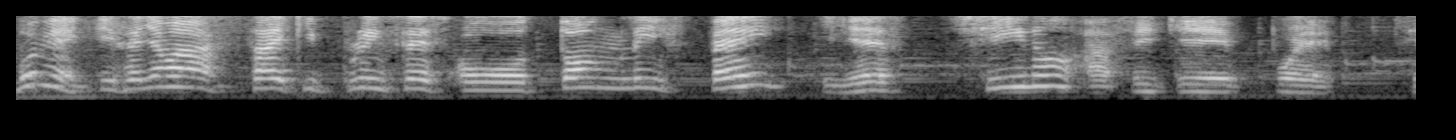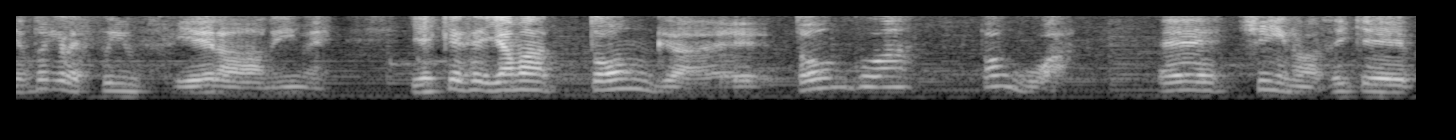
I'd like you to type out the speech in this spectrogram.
Muy bien, y se llama Psyche Princess o Tong Li Fei y es chino, así que pues siento que le fui infiel al anime. Y es que se llama Tonga, eh, Tongua, Tongua, es chino, así que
